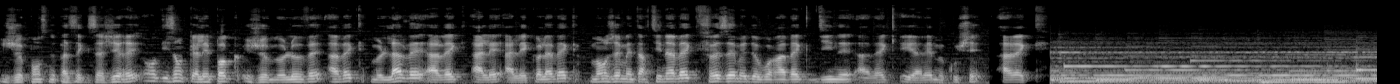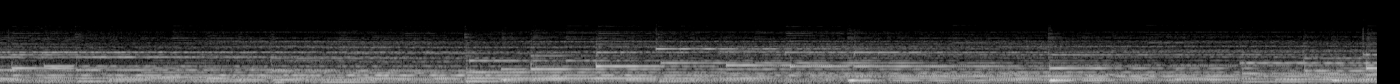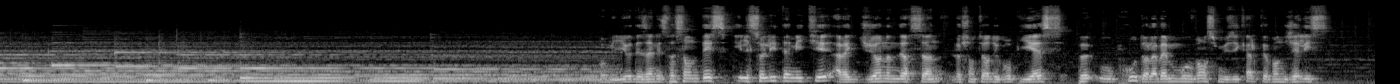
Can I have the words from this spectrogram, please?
Je pense ne pas exagérer en disant qu'à l'époque, je me levais avec, me lavais avec, allais à l'école avec, mangeais mes tartines avec, faisais mes devoirs avec, dînais avec et allais me coucher avec. Des années 70, il se lie d'amitié avec John Anderson, le chanteur du groupe Yes, peu ou prou dans la même mouvance musicale que Vangelis.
